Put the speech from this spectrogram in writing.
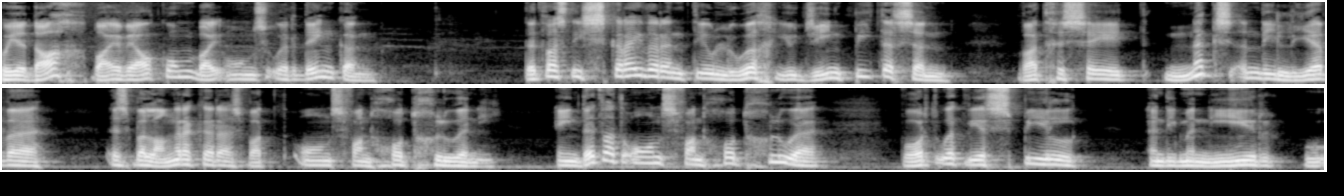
Goeiedag, baie welkom by ons oordeenking. Dit was die skrywer en teoloog Eugene Peterson wat gesê het niks in die lewe is belangriker as wat ons van God glo nie. En dit wat ons van God glo word ook weerspieël in die manier hoe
